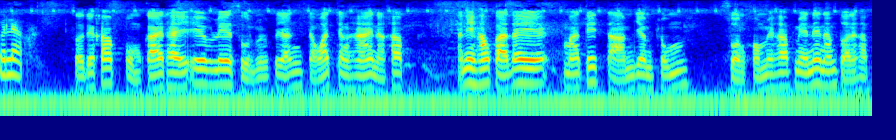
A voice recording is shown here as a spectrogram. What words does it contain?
ก็แล้ว สวัสดีครับ ผมกายไทยเอเวอเรสต์ศูนย์ประจังจังหวัดเชียงรายนะครับ อันนี้เขาก็ได้มาติดตามเยี่ยมชมสวนของแม่ครับแม่แนะนำตัวนะครับ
